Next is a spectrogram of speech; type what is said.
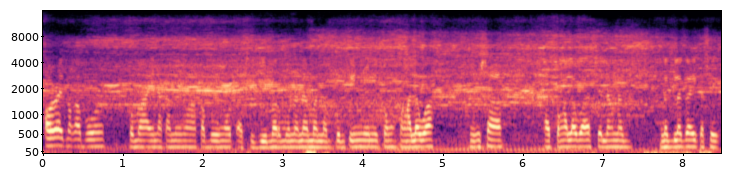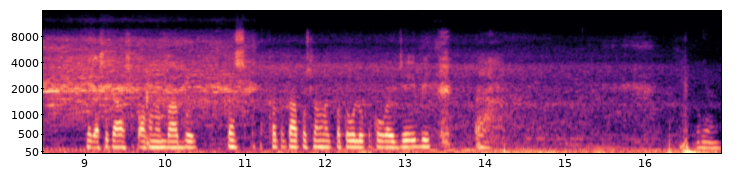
Alright mga kabungot, kumain na kami mga kabungot at si Jimar muna naman nag-continue nitong pangalawa. Yung isa at pangalawa silang nag, naglagay kasi nag-asikaso pa ako ng baboy. Tapos katatapos lang nagpatulog ako kay JB. Ah. Ayan.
